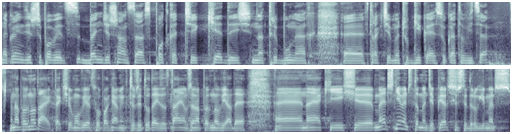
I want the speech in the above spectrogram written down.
Na koniec jeszcze powiedz, będzie szansa spotkać Cię kiedyś na trybunach e, w trakcie meczu GKS-u Katowice? Na pewno tak, tak się umówiłem z chłopakami, którzy tutaj zostają, że na pewno wjadę e, na jakiś e, mecz. Nie wiem, czy to będzie pierwszy, czy drugi mecz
